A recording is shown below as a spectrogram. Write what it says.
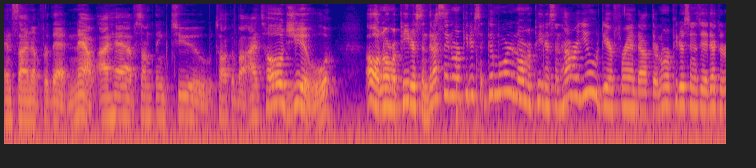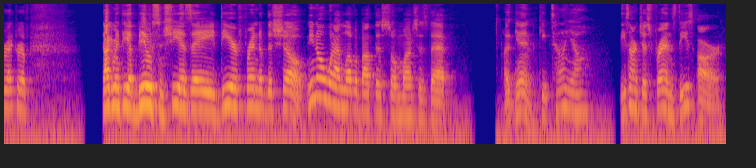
and sign up for that. Now, I have something to talk about. I told you. Oh, Norma Peterson. Did I say Norma Peterson? Good morning, Norma Peterson. How are you, dear friend out there? Norma Peterson is the executive director of Document the Abuse, and she is a dear friend of the show. You know what I love about this so much is that again, keep telling y'all, these aren't just friends. These are,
